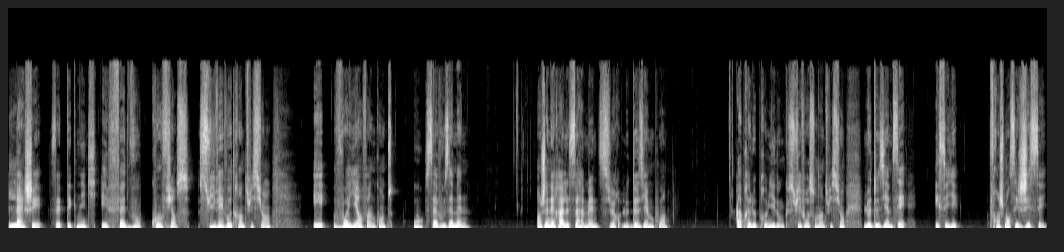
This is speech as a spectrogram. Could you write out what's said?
lâchez cette technique et faites-vous confiance. Suivez votre intuition et voyez en fin de compte où ça vous amène. En général, ça amène sur le deuxième point. Après le premier, donc suivre son intuition. Le deuxième, c'est essayer. Franchement, c'est j'essaye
